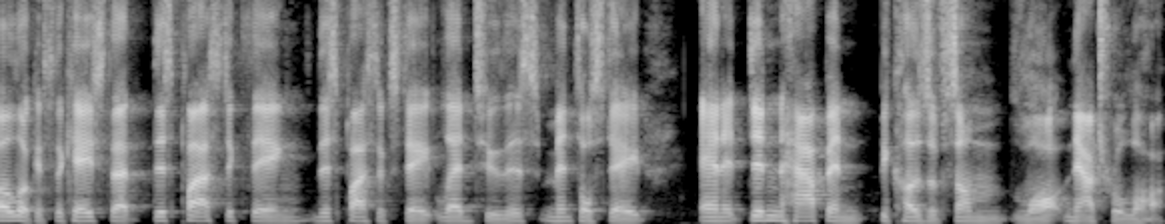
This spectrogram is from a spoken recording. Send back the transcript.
oh look it's the case that this plastic thing this plastic state led to this mental state and it didn't happen because of some law natural law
